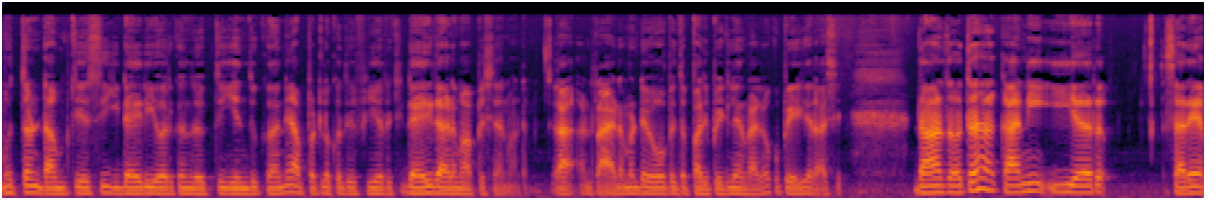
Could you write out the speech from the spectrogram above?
మొత్తం డంప్ చేసి ఈ డైరీ ఎవరికైనా దొరికితే ఎందుకు అని అప్పట్లో కొద్దిగా ఫియర్ వచ్చి డైరీ రాయడం ఆపేసాను అనమాట రాయడం అంటే ఓ పెద్ద పది పేజీలు ఏం రాయాలి ఒక పేజీ రాసి. దాని తర్వాత కానీ ఈ ఇయర్ సరే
